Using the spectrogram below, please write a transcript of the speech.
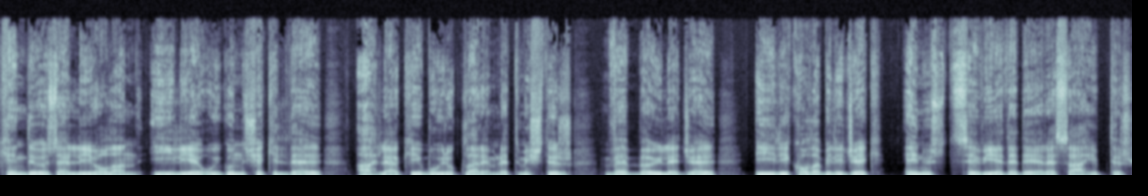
kendi özelliği olan iyiliğe uygun şekilde ahlaki buyruklar emretmiştir ve böylece iyilik olabilecek en üst seviyede değere sahiptir.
